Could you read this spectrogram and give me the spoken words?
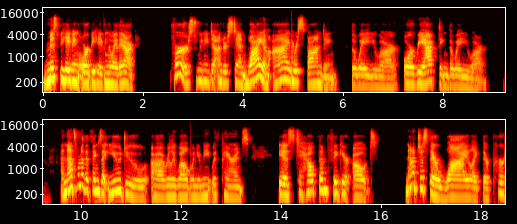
misbehaving or behaving the way they are. First, we need to understand why am I responding the way you are or reacting the way you are. And that's one of the things that you do uh, really well when you meet with parents is to help them figure out not just their why, like their pur-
